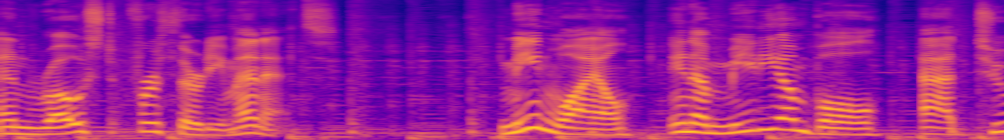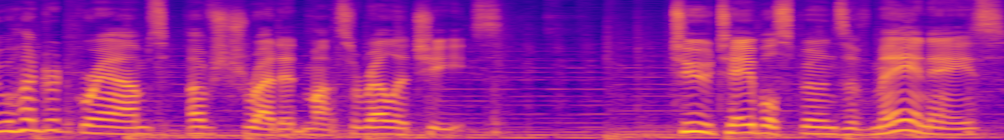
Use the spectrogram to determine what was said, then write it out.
and roast for 30 minutes. Meanwhile, in a medium bowl, add 200 grams of shredded mozzarella cheese, 2 tablespoons of mayonnaise,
